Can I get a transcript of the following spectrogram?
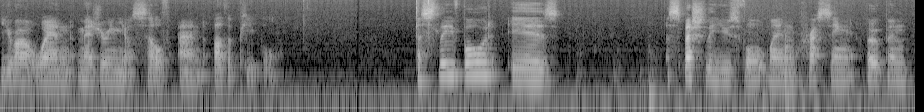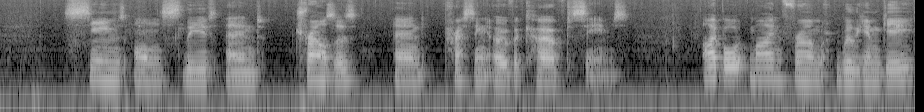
you out when measuring yourself and other people. A sleeve board is especially useful when pressing open seams on sleeves and trousers and pressing over curved seams. I bought mine from William Gee.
